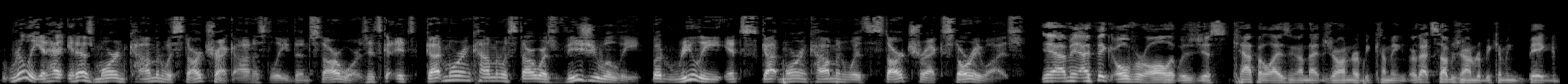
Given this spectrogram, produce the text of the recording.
really, it, ha- it has more in common with Star Trek, honestly, than Star Wars. It's got, it's got more in common with Star Wars visually, but really it's got more in common with Star Trek story-wise. Yeah, I mean, I think overall it was just capitalizing on that genre becoming, or that subgenre becoming big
